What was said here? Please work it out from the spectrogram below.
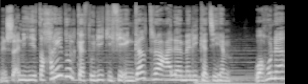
من شأنه تحريض الكاثوليك في إنجلترا على ملكتهم. وهنا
